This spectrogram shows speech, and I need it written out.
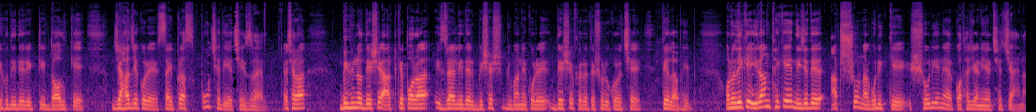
ইহুদিদের একটি দলকে জাহাজে করে সাইপ্রাস পৌঁছে দিয়েছে ইসরায়েল। এছাড়া বিভিন্ন দেশে আটকে পড়া ইসরায়েলিদের বিশেষ বিমানে করে দেশে ফেরাতে শুরু করেছে তেল আভিভ অন্যদিকে ইরান থেকে নিজেদের আটশো নাগরিককে সরিয়ে নেওয়ার কথা জানিয়েছে চায়না।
